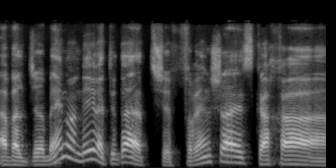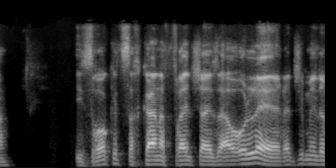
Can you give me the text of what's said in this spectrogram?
אבל ג'רמיין אוניל, את יודעת, ש franchise ככה יזרוק את שחקן ה franchise העולה, רג'י מילר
